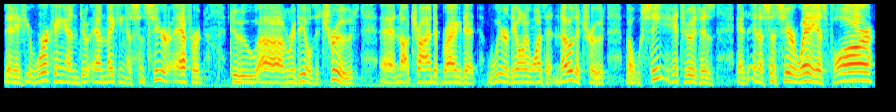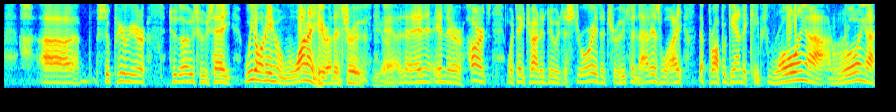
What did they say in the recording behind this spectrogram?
that if you're working and, do, and making a sincere effort to uh, reveal the truth and not trying to brag that we're the only ones that know the truth, but seeking the truth is in a sincere way is far uh, superior to those who say we don't even want to hear the truth. Yeah. In, in, their hearts, what they try to do is destroy the truth, and that is why the propaganda keeps rolling out and rolling out,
